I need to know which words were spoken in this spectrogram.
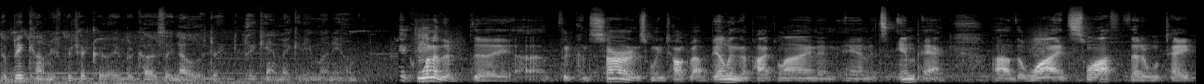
the big companies particularly because they know that they, they can't make any money on them. Think one of the, the, uh, the concerns when we talk about building the pipeline and, and its impact, uh, the wide swath that it will take,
